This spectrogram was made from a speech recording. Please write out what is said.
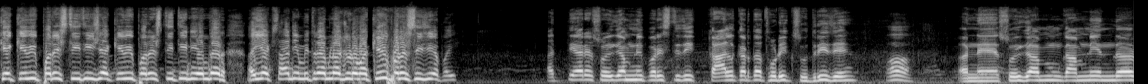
કે કેવી પરિસ્થિતિ છે કેવી પરિસ્થિતિની અંદર અહીંયા સ્થાનીય મિત્ર એમના જોડે કેવી પરિસ્થિતિ છે ભાઈ? અત્યારે સોયગામની પરિસ્થિતિ કાલ કરતાં થોડીક સુધરી છે. હા. અને સુઈગામ ગામની અંદર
